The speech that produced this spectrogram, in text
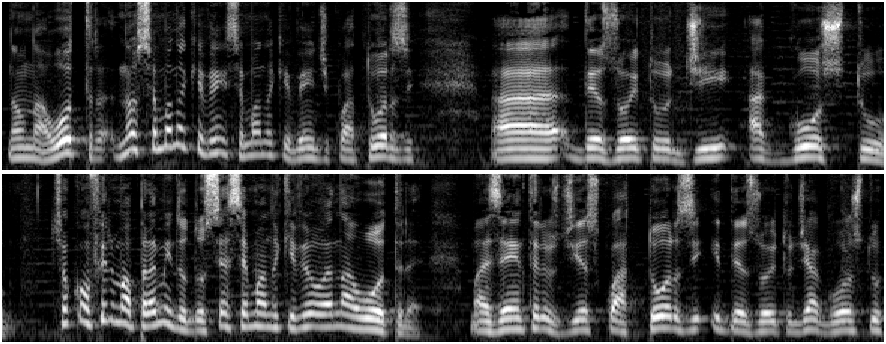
Não na outra, não semana que vem, semana que vem de 14 a 18 de agosto. Só confirma para mim, Dudu, se é semana que vem ou é na outra. Mas é entre os dias 14 e 18 de agosto,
